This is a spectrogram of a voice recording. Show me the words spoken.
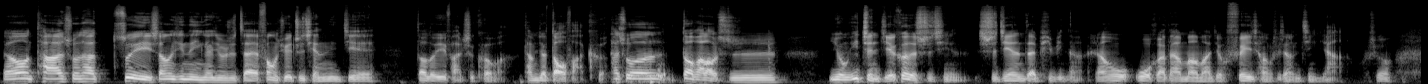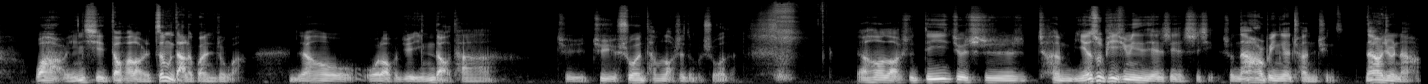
然后他说他最伤心的应该就是在放学之前的那节道德与法制课吧，他们叫道法课。他说道法老师用一整节课的事情时间在批评他，然后我和他妈妈就非常非常惊讶，我说哇，引起道法老师这么大的关注啊！然后我老婆就引导他去去说他们老师怎么说的。然后老师第一就是很严肃批评这件这件事情，说男孩不应该穿裙子，男孩就是男孩。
